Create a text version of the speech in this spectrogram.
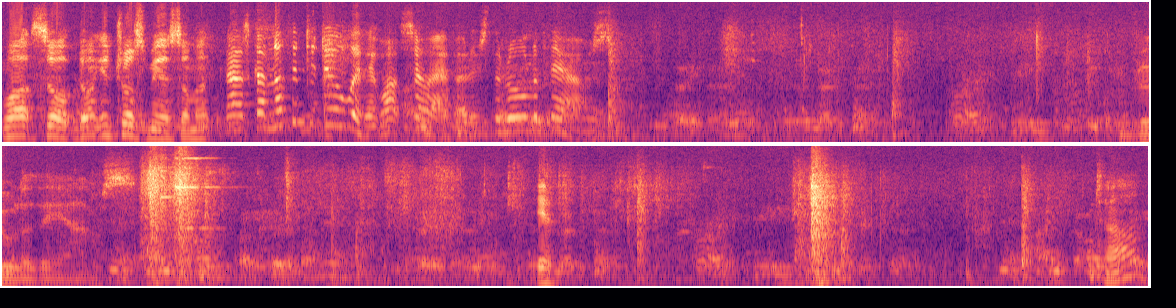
What's up? Don't you trust me or something? That's got nothing to do with it whatsoever. It's the rule of the house. Rule of the house. Here. Tom?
